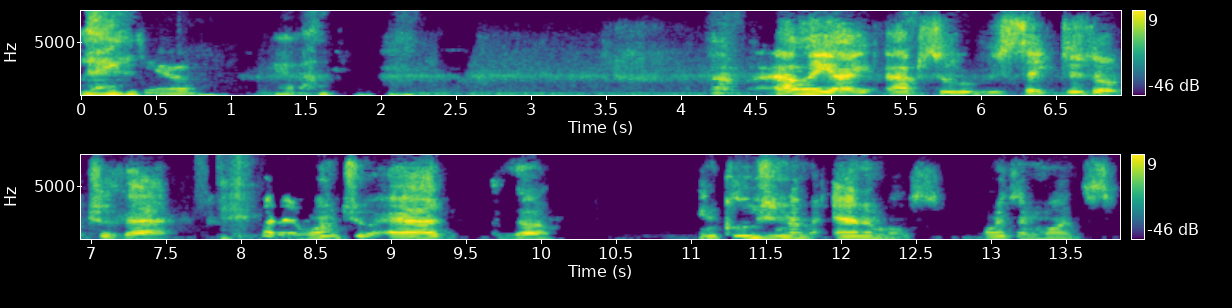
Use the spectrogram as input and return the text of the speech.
Thank you. yeah. Um, Ali, I absolutely say ditto to that, but I want to add the inclusion of animals more than once,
